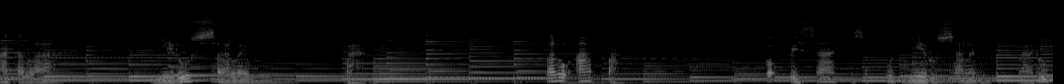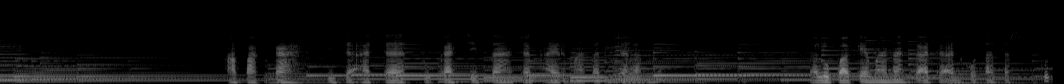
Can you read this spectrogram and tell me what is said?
adalah Yerusalem baru. Lalu apa kok bisa disebut Yerusalem baru? Apakah tidak ada duka cita dan air mata di dalamnya? Lalu bagaimana keadaan kota tersebut?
